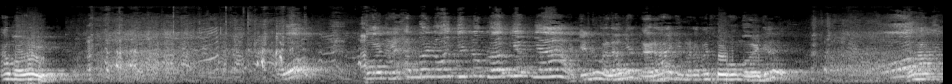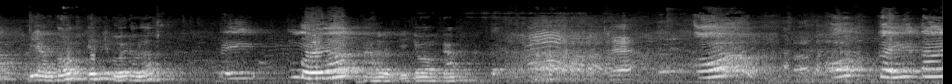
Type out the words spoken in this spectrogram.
tao mười ủa? Hồi nãy anh mới nói chín nút lớn nhất nha. Chín lúc là lớn nhất rồi đó nhưng mà nó phải thua con mười chứ. Ủa? Đúng không? Bây giờ toán chín với mười đâu lớn thì mười đó à, ừ, vậy cho một trăm. Ủa? Ủa? Kỳ ta?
